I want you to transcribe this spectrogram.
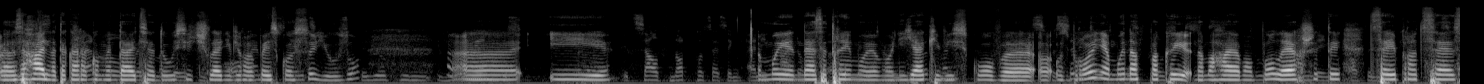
е, загальна така рекомендація до усіх членів Європейського союзу. І ми не затримуємо ніяке військове е, озброєння. Ми навпаки намагаємо полегшити цей процес.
